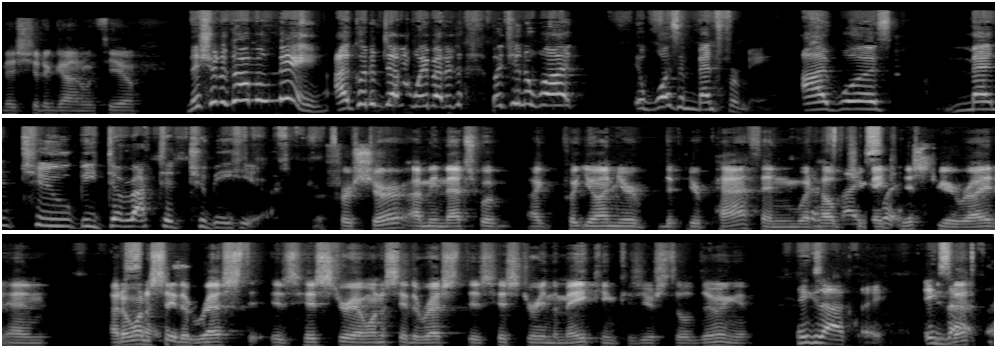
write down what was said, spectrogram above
They should have gone with you. They should have gone with me. I could have done a way better. But you know what? It wasn't meant for me. I was meant to be directed to be here. For sure. I mean, that's what I put you on your your path and what Precisely. helped you make history, right? And I don't want to say the rest is history. I want to say the rest is history in the making because you're still doing it. Exactly. Exactly.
